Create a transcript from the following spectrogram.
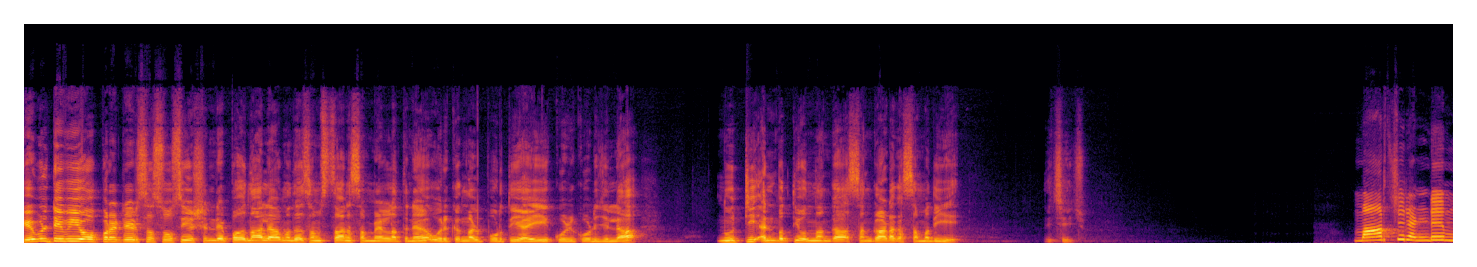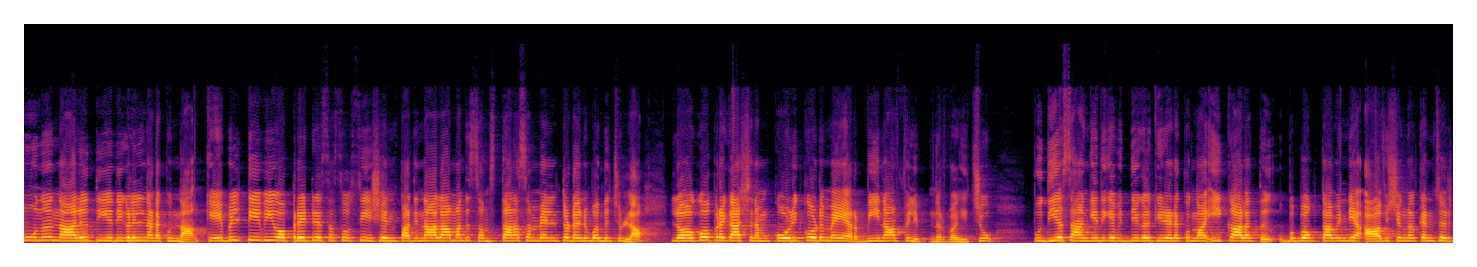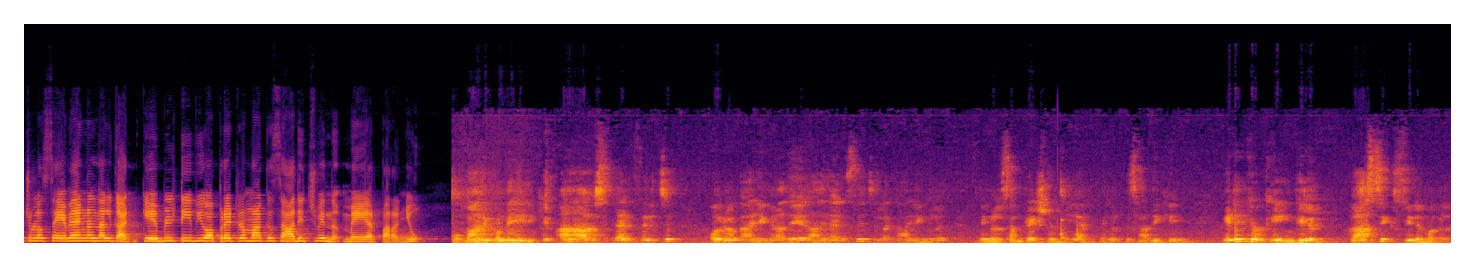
Cable T V operators അസോസിയേഷന്റെ പതിനാലാമത് സംസ്ഥാന സമ്മേളനത്തിന് ഒരുക്കങ്ങൾ പൂർത്തിയായി. കോഴിക്കോട് ജില്ല നൂറ്റി അൻപത്തി ഒന്നംഗ സംഘാടക സമിതിയെ നിശ്ചയിച്ചു. മാർച്ച് രണ്ട് മൂന്ന് നാല് തീയതികളിൽ നടക്കുന്ന cable T V operators association പതിനാലാമത് സംസ്ഥാന സമ്മേളനത്തോടനുബന്ധിച്ചുള്ള ലോഗോ പ്രകാശനം കോഴിക്കോട് മേയർ ബീന ഫിലിപ്പ് നിർവഹിച്ചു. പുതിയ സാങ്കേതിക വിദ്യകൾ കീഴടക്കുന്ന ഈ കാലത്ത് ഉപഭോക്താവിന്റെ ആവശ്യങ്ങൾക്കനുസരിച്ചുള്ള സേവനങ്ങൾ നൽകാൻ കേബിൾ ടി വി ഓപ്പറേറ്റർമാർക്ക് സാധിച്ചുവെന്ന് മേയർ പറഞ്ഞു. മാറിക്കൊണ്ടേയിരിക്കും. ആ ആവശ്യത്തിനനുസരിച്ച് ഓരോ കാര്യങ്ങൾ അതേ അതിനനുസരിച്ചുള്ള കാര്യങ്ങൾ നിങ്ങൾ സംപ്രേഷണം ചെയ്യാൻ നിങ്ങൾക്ക് സാധിക്കുകയും ഇടയ്ക്കൊക്കെ എങ്കിലും ക്ലാസിക് സിനിമകൾ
